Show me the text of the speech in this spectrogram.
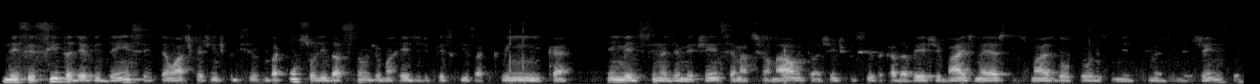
necessita de evidência, então acho que a gente precisa da consolidação de uma rede de pesquisa clínica em medicina de emergência nacional, então a gente precisa cada vez de mais mestres, mais doutores em medicina de emergência.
